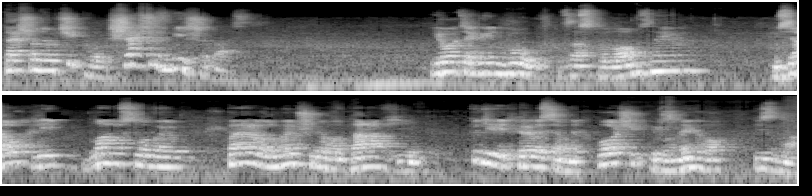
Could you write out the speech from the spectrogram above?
те, що не очікували, ще щось більше дасть. І от як він був за столом з ними, взяв хліб, благословив, переломивши його, дав їм. Тоді відкрилися в них очі, і вони його пізнали.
